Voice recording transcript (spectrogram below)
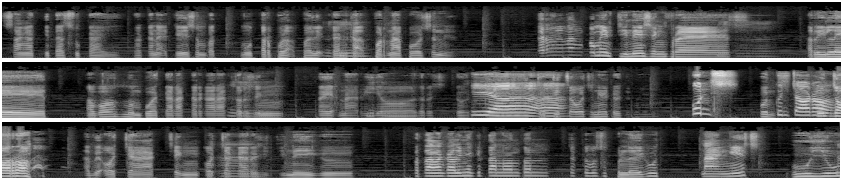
sangat kita sukai. Bahkan dia sempat muter bolak-balik dan Mm-mm. gak pernah bosen ya. Karena memang komedinya sing fresh, Mm-mm. relate, apa membuat karakter-karakter Mm-mm. sing kayak Nario terus Dodi. Iya. Dodi cowok jenenge Dodi. Kunz Kun. Kuncoro Kuncoro. Ambek Ojak sing Ojak Mm-mm. karo si Dine iku. Pertama kalinya kita nonton cek toko sebelah iku nangis, guyu,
